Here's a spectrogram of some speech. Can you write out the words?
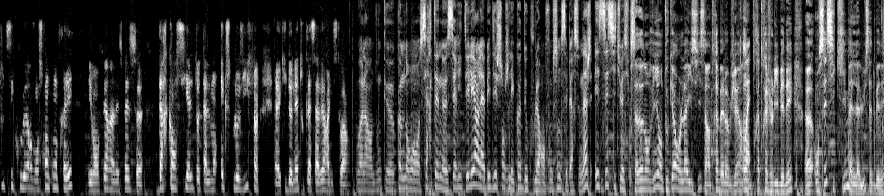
toutes ces couleurs vont se rencontrer et vont faire un espèce d'arc-en-ciel totalement explosif euh, qui donnait toute la saveur à l'histoire. Voilà, donc euh, comme dans certaines séries télé, hein, la BD change les codes de couleur en fonction de ses personnages et ses situations. Ça donne envie, en tout cas on l'a ici, c'est un très bel objet, hein, c'est une très très jolie BD. Euh, on sait si Kim, elle l'a lu cette BD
